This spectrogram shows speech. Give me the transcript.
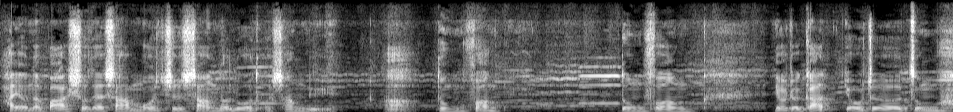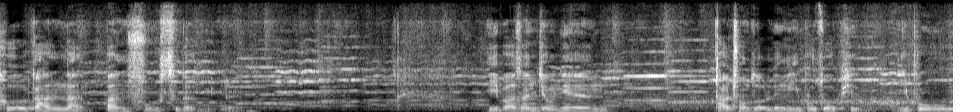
还有那跋涉在沙漠之上的骆驼商旅。啊，东方，东方，有着橄有着棕褐橄榄般肤色的女人。一八三九年。他创作另一部作品，一部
